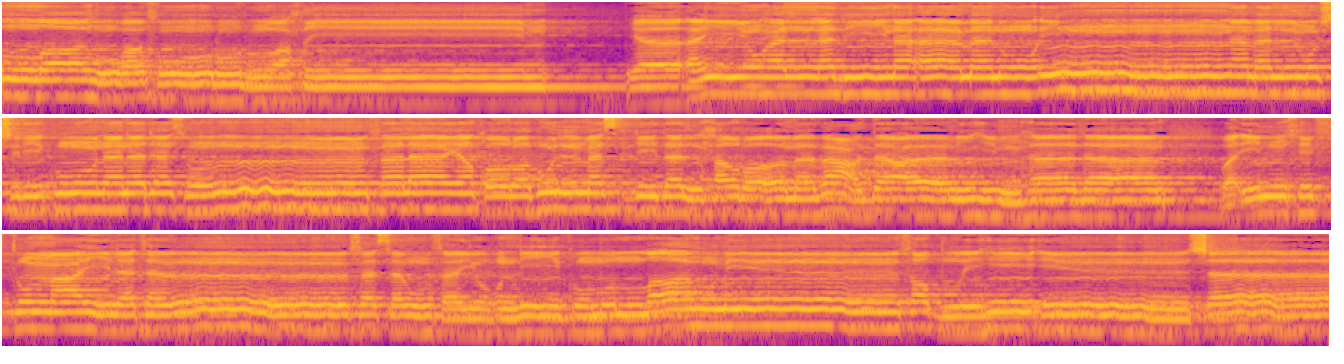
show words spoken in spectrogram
والله غفور رحيم. يا أيها الذين آمنوا إنما المشركون نجس فلا يقربوا المسجد الحرام بعد عامهم هذا وإن خفتم عيلة فسوف يغنيكم الله من فضله إن شاء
